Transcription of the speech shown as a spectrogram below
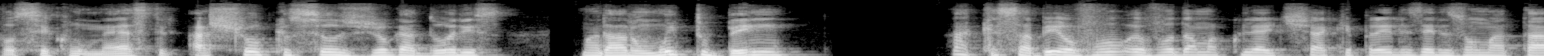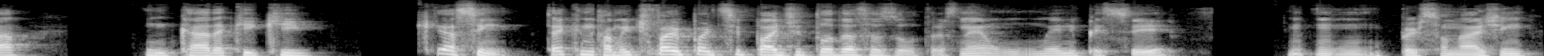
você como mestre, achou que os seus jogadores mandaram muito bem. Ah, quer saber? Eu vou, eu vou dar uma colher de chá aqui pra eles, eles vão matar um cara aqui que, que assim, tecnicamente vai participar de todas as outras, né? Um NPC, um personagem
